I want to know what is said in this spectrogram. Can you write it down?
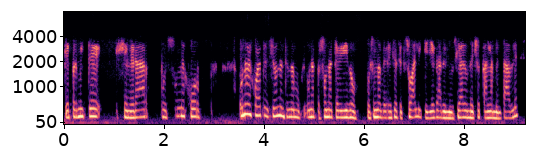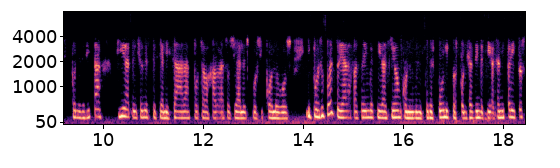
que permite generar pues un mejor una mejor atención ante una mujer, una persona que ha vivido pues una violencia sexual y que llega a denunciar un hecho tan lamentable, pues necesita sí atención especializada por trabajadoras sociales, por psicólogos y por supuesto ya la fase de investigación con ministerios públicos, policías de investigación y peritos,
